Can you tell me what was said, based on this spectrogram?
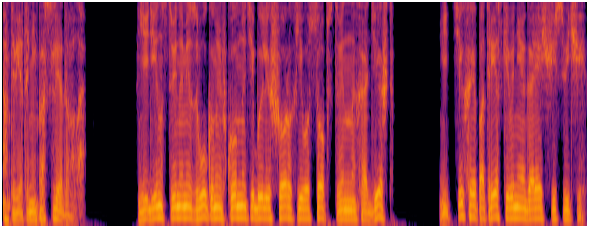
Ответа не последовало. Единственными звуками в комнате были шорох его собственных одежд — и тихое потрескивание горящей свечи.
